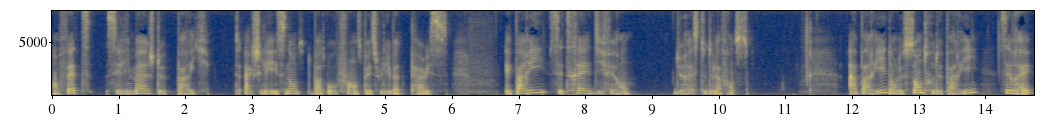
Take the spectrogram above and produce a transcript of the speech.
en fait, c'est l'image de Paris. Actually, it's not about all France, but it's really about Paris. Et Paris, c'est très différent du reste de la France. À Paris, dans le centre de Paris, c'est vrai,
